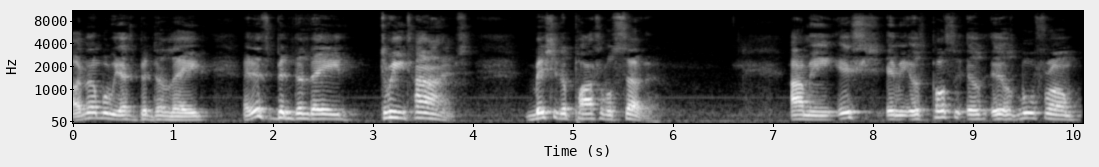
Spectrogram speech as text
another movie that's been delayed, and it's been delayed three times. Mission Impossible Seven. I mean, it's. I mean, it was supposed to. It was, it was moved from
